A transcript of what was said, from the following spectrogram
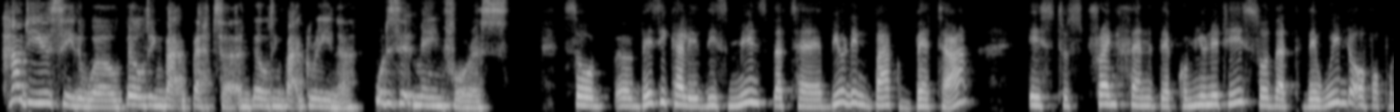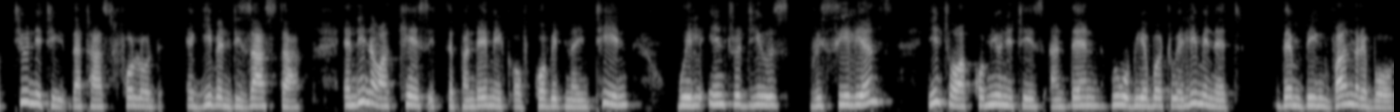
How do you see the world building back better and building back greener? What does it mean for us? So uh, basically, this means that uh, building back better is to strengthen the community so that the window of opportunity that has followed a given disaster, and in our case, it's the pandemic of COVID 19, will introduce resilience into our communities, and then we will be able to eliminate them being vulnerable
